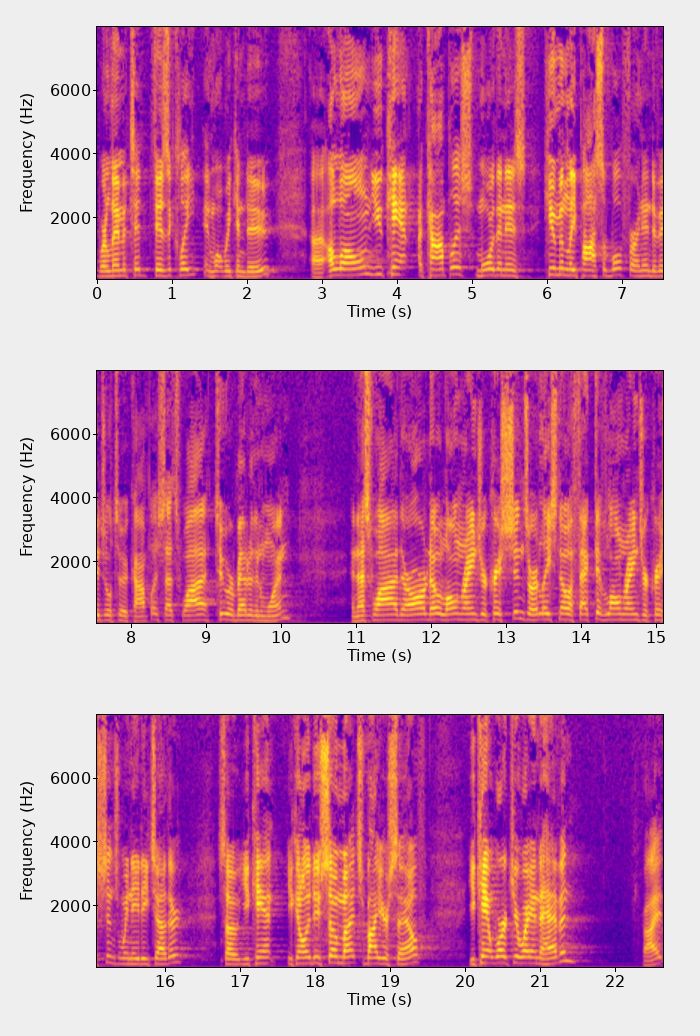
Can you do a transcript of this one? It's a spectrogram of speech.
We're limited physically in what we can do. Uh, alone, you can't accomplish more than is humanly possible for an individual to accomplish. That's why two are better than one. And that's why there are no Lone Ranger Christians, or at least no effective Lone Ranger Christians. We need each other. So you can't, you can only do so much by yourself. You can't work your way into heaven, right?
